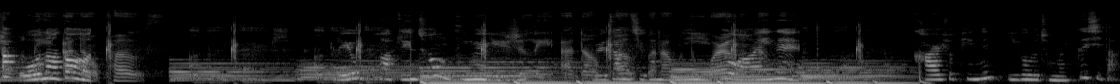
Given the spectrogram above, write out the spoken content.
딱 원하던 레오파드 처음 구매했는데 매장 직원분이 이 아이는 가을 쇼핑은 이걸로 정말 끝이다.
